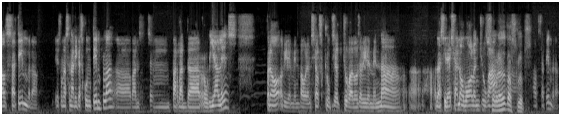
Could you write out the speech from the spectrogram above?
al setembre. És un escenari que es contempla, eh, abans hem parlat de Rubiales, però, evidentment, veurem si els clubs i els jugadors, evidentment, eh, eh, decideixen o volen jugar Sobretot els clubs. al setembre.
